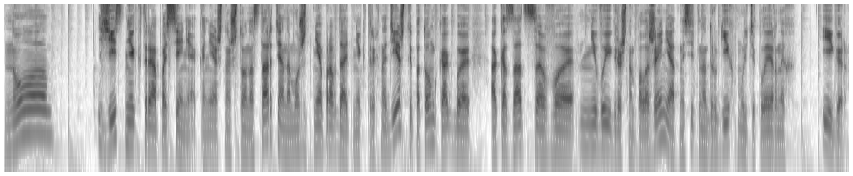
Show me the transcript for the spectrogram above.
но есть некоторые опасения, конечно, что на старте она может не оправдать некоторых надежд и потом как бы оказаться в невыигрышном положении относительно других мультиплеерных игр.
